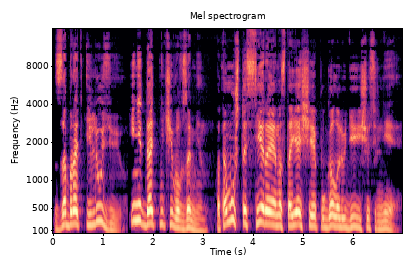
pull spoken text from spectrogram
забрать иллюзию и не дать ничего взамен. Потому что серое настоящее пугало людей еще сильнее.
